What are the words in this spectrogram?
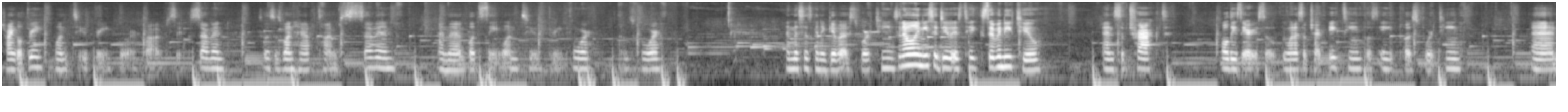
Triangle 3, 1, 2, 3, 4, 5, 6, 7. So this is 1 half times 7. And then let's see, 1, 2, 3, 4 times 4 and this is going to give us 14. So now all I need to do is take 72 and subtract all these areas. So we want to subtract 18 plus 8 plus 14. And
